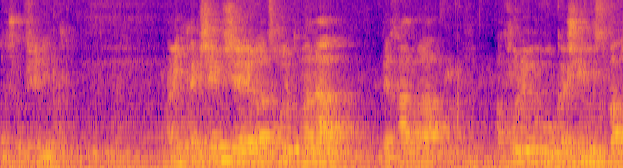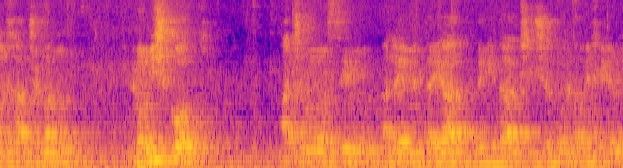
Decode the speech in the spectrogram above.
לחשוב שנית. המתנגשים שרצחו את מנר וחדרה הפכו למבוקשים מספר אחד שלנו, לא נשקוט עד שלא נשים עליהם את היד ונדאג שישלמו את המחיר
